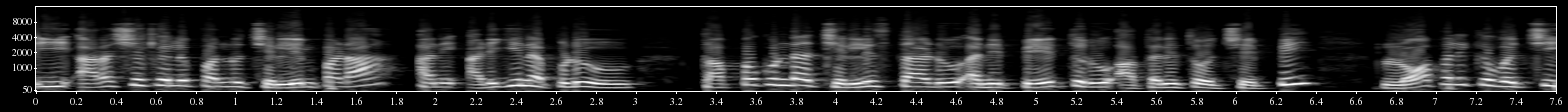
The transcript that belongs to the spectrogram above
ఈ అరశకెలు పన్ను చెల్లింపడా? అని అడిగినప్పుడు తప్పకుండా చెల్లిస్తాడు అని పేతురు అతనితో చెప్పి లోపలికి వచ్చి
